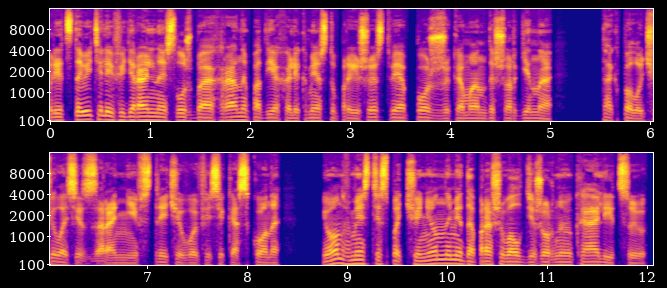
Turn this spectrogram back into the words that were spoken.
Представители Федеральной службы охраны подъехали к месту происшествия позже команды Шаргина. Так получилось из-за ранней встречи в офисе Каскона. И он вместе с подчиненными допрашивал дежурную коалицию.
